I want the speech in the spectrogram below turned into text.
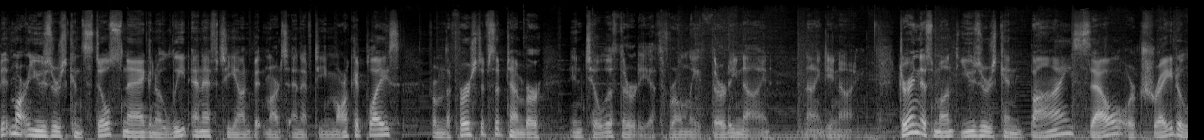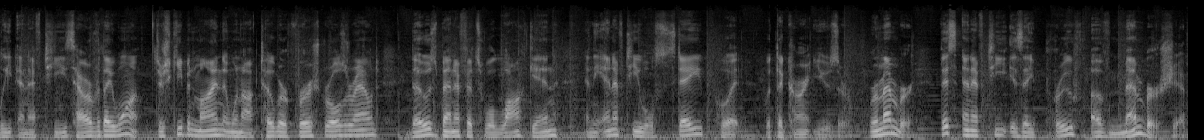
Bitmart users can still snag an elite NFT on Bitmart's NFT marketplace from the 1st of September until the 30th for only $39.99. During this month, users can buy, sell, or trade elite NFTs however they want. Just keep in mind that when October 1st rolls around, those benefits will lock in and the NFT will stay put with the current user. Remember, this NFT is a proof of membership,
